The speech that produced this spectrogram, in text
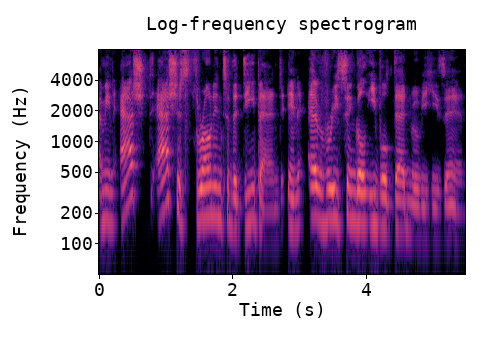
I mean, Ash Ash is thrown into the deep end in every single Evil Dead movie he's in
